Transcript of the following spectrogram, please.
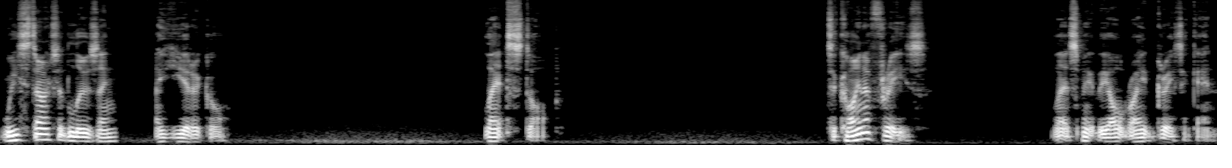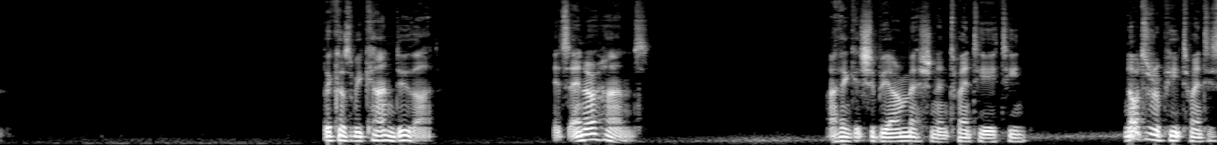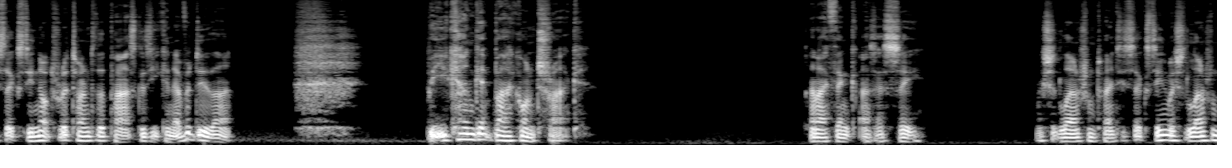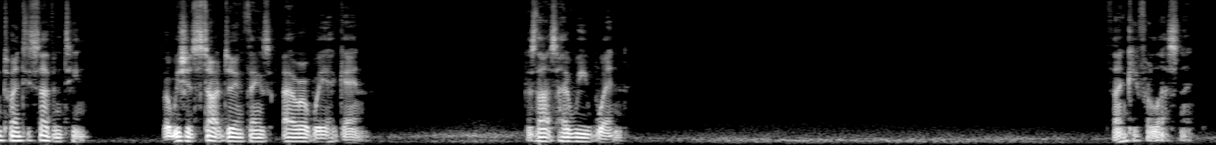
We started losing a year ago. Let's stop. To coin a phrase, let's make the alt right great again. Because we can do that. It's in our hands. I think it should be our mission in 2018 Not to repeat 2016, not to return to the past, because you can never do that. But you can get back on track. And I think, as I say, we should learn from 2016, we should learn from 2017. But we should start doing things our way again. Because that's how we win. Thank you for listening.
